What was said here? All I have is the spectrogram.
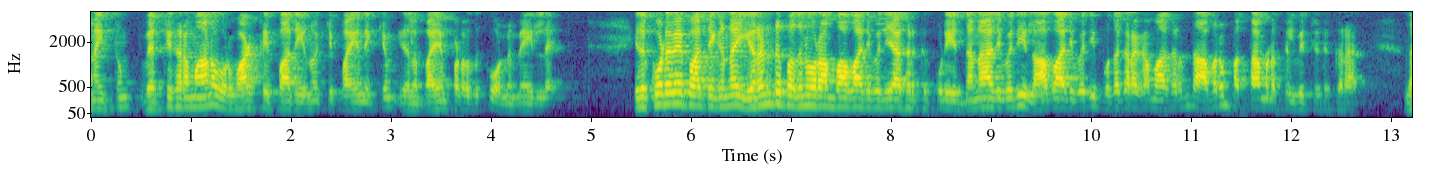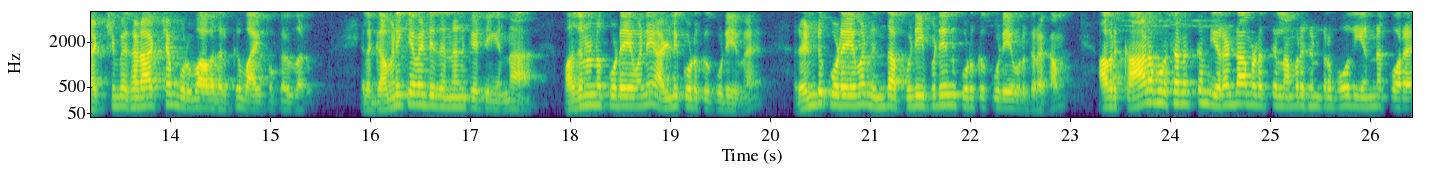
அனைத்தும் வெற்றிகரமான ஒரு வாழ்க்கை பாதையை நோக்கி பயணிக்கும். இதில் பயப்படுறதுக்கு ஒன்றுமே இல்லை. இது கூடவே பார்த்தீங்கன்னா இரண்டு பதினோராம் பாவாதிபதியாக இருக்கக்கூடிய தனாதிபதி லாபாதிபதி புதகரகமாக இருந்து அவரும் பத்தாம் இடத்தில் விற்றிருக்கிறார். லட்சுமி கடாட்சம் உருவாவதற்கு வாய்ப்புகள் வரும். இதில் கவனிக்க வேண்டியது என்னன்னு கேட்டிங்கன்னா பதினொன்று கூடையவனே அள்ளி கொடுக்கக்கூடியவன் ரெண்டு கூடையவன் இந்த அப்படி இப்படின்னு கொடுக்கக்கூடிய ஒரு கிரகம். அவர் காலபுருஷனுக்கும் இரண்டாம் இடத்தில் அமர்கின்ற போது என்ன குறை?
